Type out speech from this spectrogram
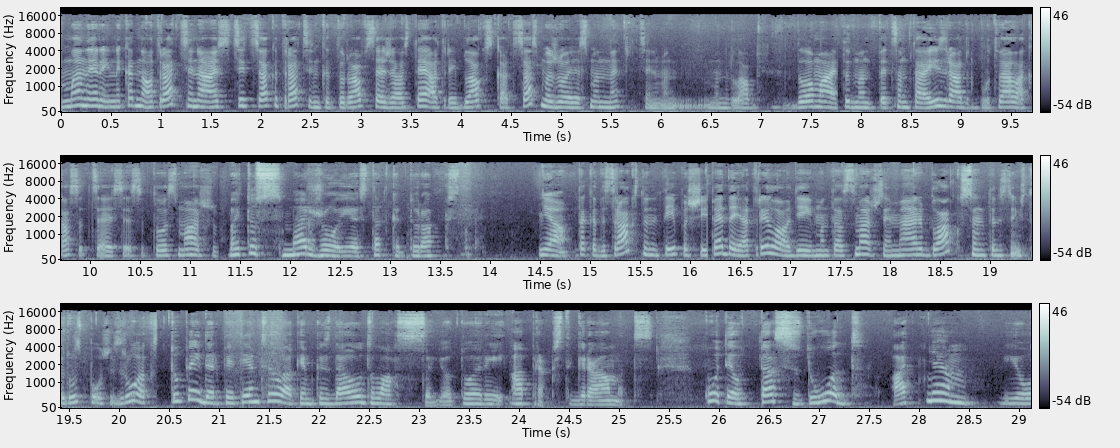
Man arī nekad nav tracinājis. Cits saka, tracina, ka tur apsēžās teātrī blakus kāds sasmažojies. Man netracina, man, man ir labi. Domāju, tad man pēc tam tā izrāda būtu vēlāk asociējusies ar to smaržu. Vai tu smaržojies tad, kad tu raksti? Jā, tā kad es rakstu, un tīpaši pēdējā triloģija, man tās smaržas vienmēr ir blakus, un tad es viņus tur uzpūšu uz rokas. Tu piedari pie tiem cilvēkiem, kas daudz lasa, jo to arī apraksti grāmatas. Ko tev tas dod, atņem? Jo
